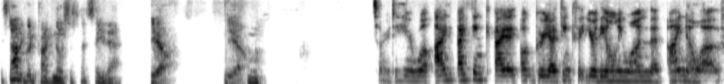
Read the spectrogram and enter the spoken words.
it's not a good prognosis. Let's say that. Yeah. Yeah sorry to hear. Well, I, I think I agree. I think that you're the only one that I know of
